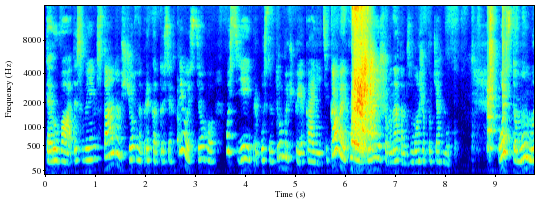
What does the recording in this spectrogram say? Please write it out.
керувати своїм станом, щоб, наприклад, досягти ось цього, ось цієї, припустимо, трубочки, яка їй цікава, яку вона знає, що вона там зможе потягнути. Ось тому ми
